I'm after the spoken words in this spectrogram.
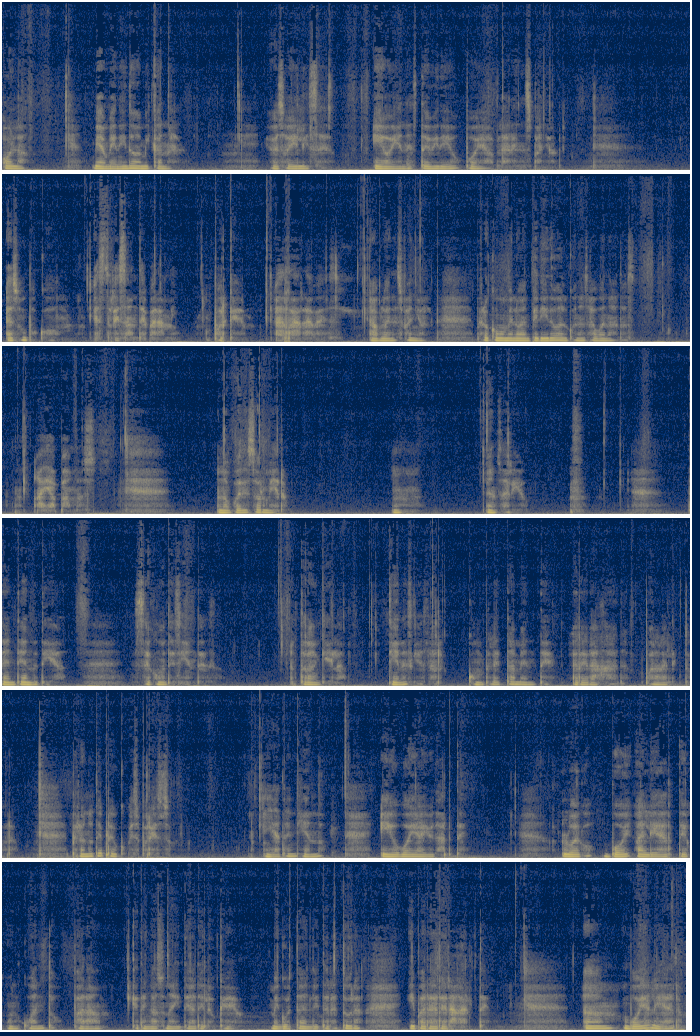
Hola, bienvenido a mi canal. Yo soy Elise y hoy en este video voy a hablar en español. Es un poco estresante para mí porque a rara vez hablo en español, pero como me lo han pedido algunos abonados, allá vamos. No puedes dormir. En serio. Te entiendo, tía. Sé cómo te sientes. Tranquila. Tienes que estar completamente relajada para la lectura. Pero no te preocupes por eso. Ya te entiendo y yo voy a ayudarte. Luego voy a leerte un cuento para que tengas una idea de lo que me gusta en literatura y para relajarte. voy a leer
